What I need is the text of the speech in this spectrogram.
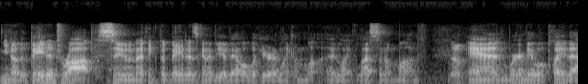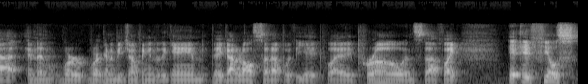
you know the beta drop soon. I think the beta is going to be available here in like a month, in like less than a month, no and we're to be able to play that. And then we're we're to be jumping into the game. They got it all set up with EA Play Pro and stuff. Like it, it feels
